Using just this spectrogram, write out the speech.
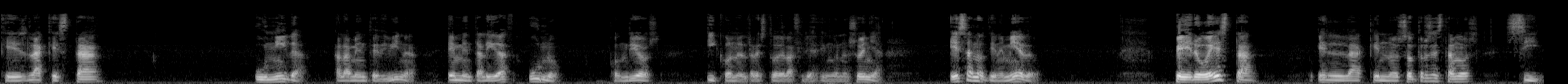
que es la que está unida a la mente divina, en mentalidad uno con Dios y con el resto de la afiliación que nos sueña. Esa no tiene miedo. Pero esta, en la que nosotros estamos, sí,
